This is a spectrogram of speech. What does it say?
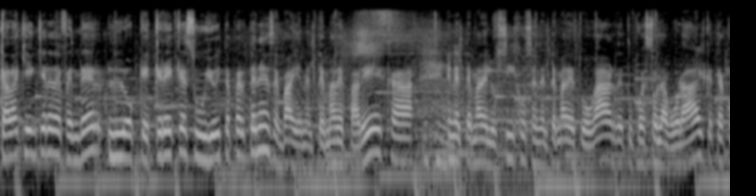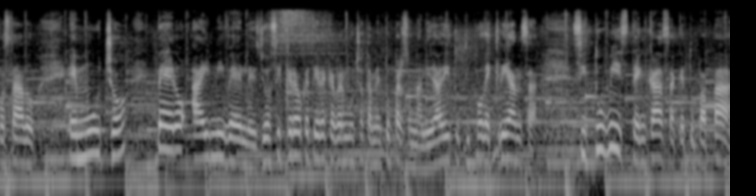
Cada quien quiere defender lo que cree que es suyo y te pertenece. Vaya, en el tema de pareja, en el tema de los hijos, en el tema de tu hogar, de tu puesto laboral, que te ha costado eh, mucho. Pero hay niveles. Yo sí creo que tiene que ver mucho también tu personalidad y tu tipo de crianza. Si tú viste en casa que tu papá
